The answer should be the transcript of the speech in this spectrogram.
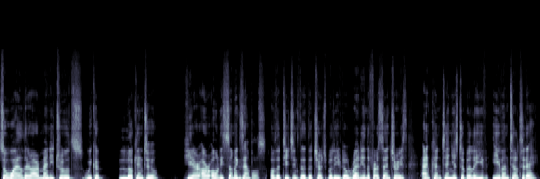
So while there are many truths we could look into, here are only some examples of the teachings that the church believed already in the first centuries and continues to believe even till today.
